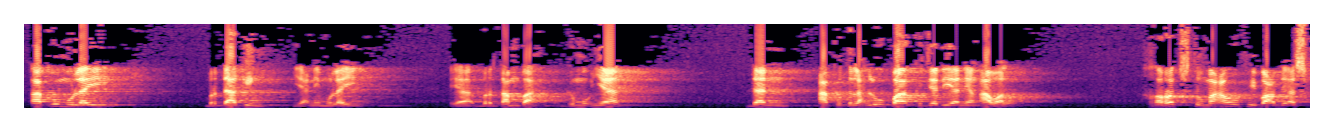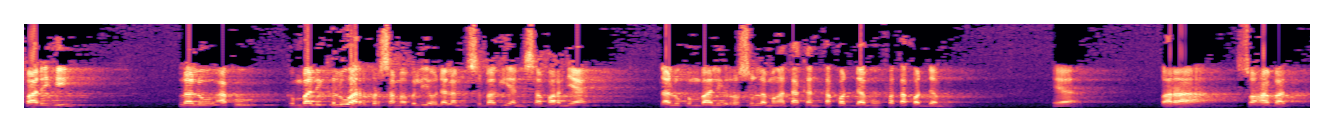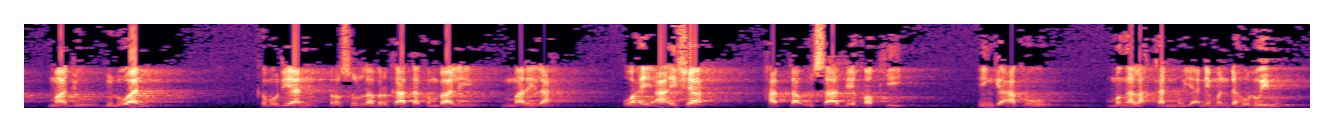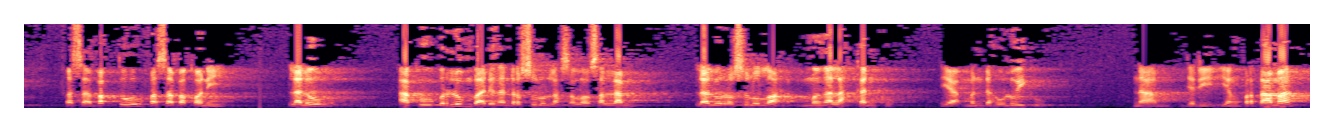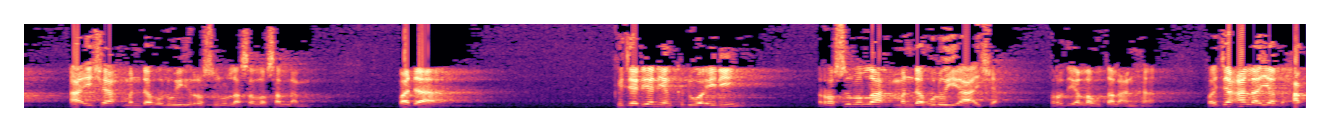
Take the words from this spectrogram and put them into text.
aku mulai berdaging, yakni mulai ya bertambah gemuknya dan aku telah lupa kejadian yang awal. Kharajtu ma'ahu fi ba'di asfarihi lalu aku kembali keluar bersama beliau dalam sebagian safarnya lalu kembali Rasulullah mengatakan taqaddamu fataqaddamu. Ya. Para sahabat maju duluan. Kemudian Rasulullah berkata kembali marilah wahai Aisyah hatta usabiqaki hingga aku mengalahkanmu yakni mendahuluimu. Fasabaqtuhu fasabaqani. Lalu aku berlumba dengan Rasulullah sallallahu alaihi wasallam lalu Rasulullah mengalahkanku ya mendahuluiku nah jadi yang pertama Aisyah mendahului Rasulullah sallallahu alaihi wasallam. Pada kejadian yang kedua ini Rasulullah mendahului Aisyah radhiyallahu taala anha. Faja'ala yadhak.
